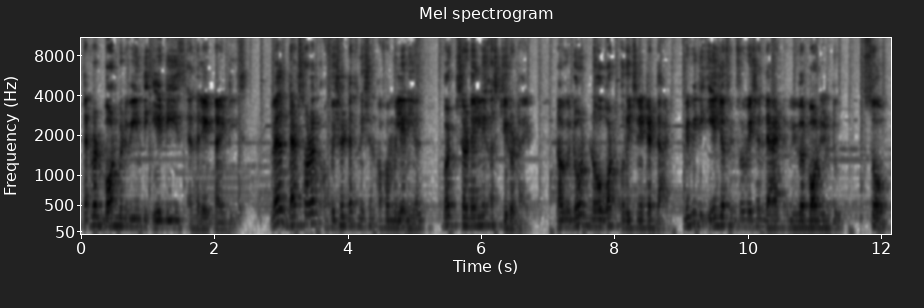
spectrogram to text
that were born between the 80s and the late 90s. Well, that's not an official definition of a millennial, but certainly a stereotype. Now, we don't know what originated that. Maybe the age of information that we were born into. So,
